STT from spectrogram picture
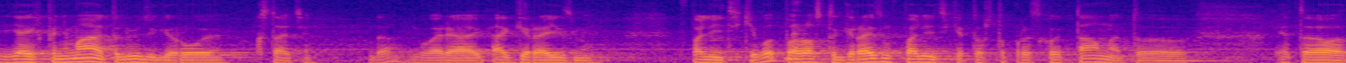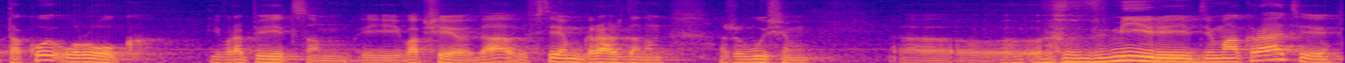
я их понимаю, это люди-герои, кстати, да, говоря о, о героизме в политике. Вот, пожалуйста, героизм в политике, то, что происходит там, это, это такой урок европейцам и вообще да, всем гражданам, живущим в мире и в демократии,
